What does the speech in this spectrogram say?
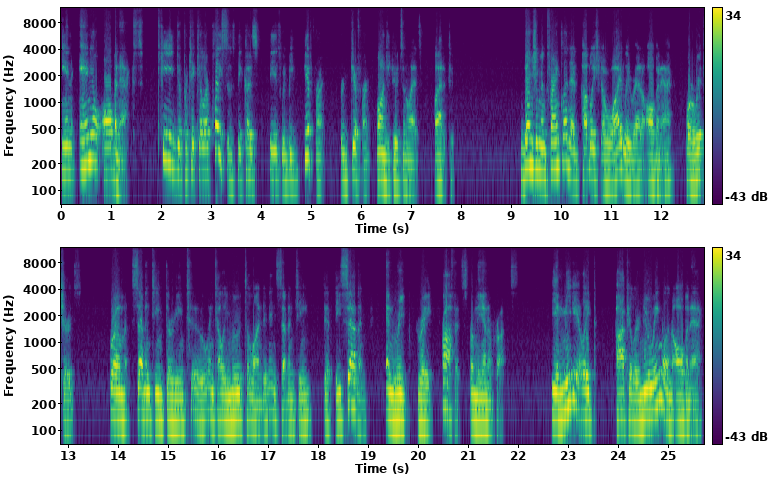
in annual almanacs keyed to particular places because these would be different for different longitudes and latitudes. Benjamin Franklin had published a widely read almanac Poor Richard's from 1732 until he moved to London in 1757 and reaped great profits from the enterprise. The immediately popular New England Almanac,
